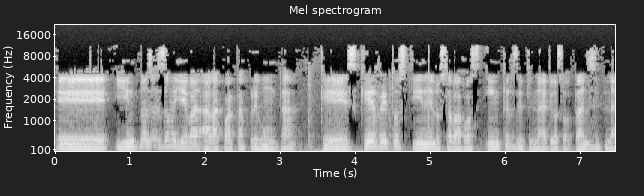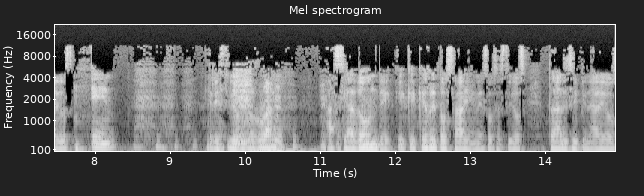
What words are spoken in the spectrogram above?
y entonces eso me lleva a la cuarta pregunta, que es ¿qué retos tienen los trabajos interdisciplinarios o transdisciplinarios en el estudio de lo rural. ¿Hacia dónde? ¿Qué, qué, retos hay en esos estudios transdisciplinarios,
